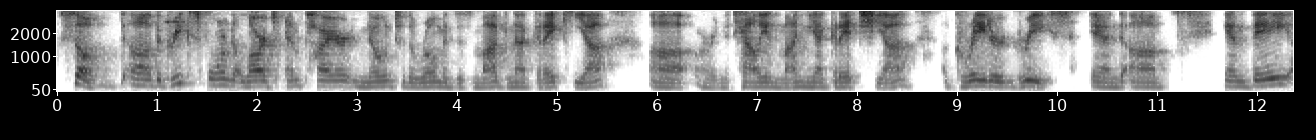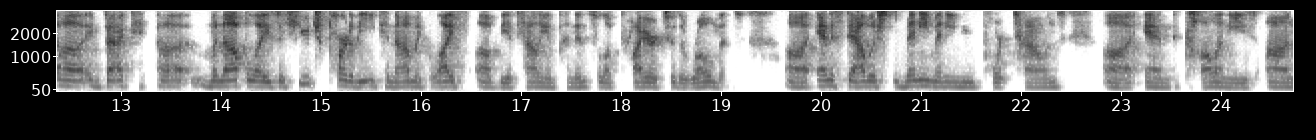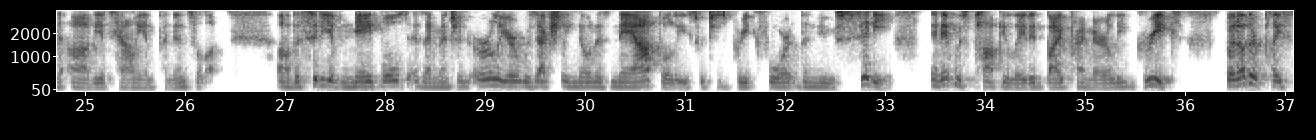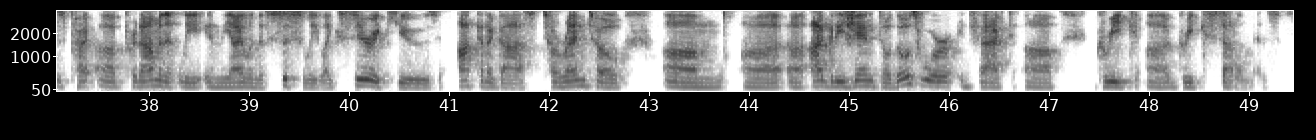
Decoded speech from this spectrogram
So the Greeks formed a large empire known to the Romans as Magna Graecia, uh, or in Italian, Magna Grecia, Greater Greece. And, um, and they, uh, in fact, uh, monopolize a huge part of the economic life of the Italian peninsula prior to the Romans uh, and established many, many new port towns uh, and colonies on uh, the Italian peninsula. Uh, the city of Naples, as I mentioned earlier, was actually known as Neapolis, which is Greek for the new city, and it was populated by primarily Greeks. But other places, uh, predominantly in the island of Sicily, like Syracuse, Akragas, Taranto, um, uh, uh, Agrigento, those were in fact uh, Greek uh, Greek settlements.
